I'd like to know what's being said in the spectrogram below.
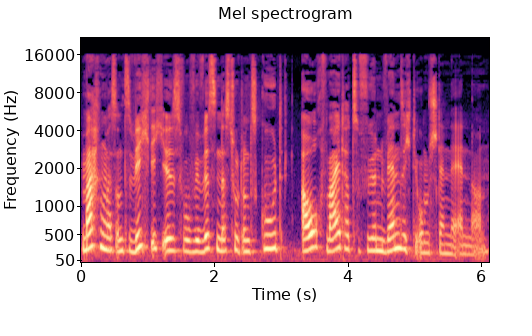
machen, was uns wichtig ist, wo wir wissen, das tut uns gut, auch weiterzuführen, wenn sich die Umstände ändern.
